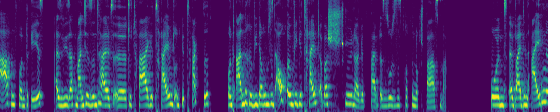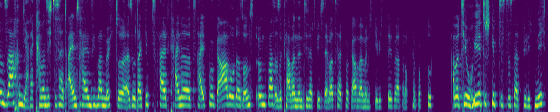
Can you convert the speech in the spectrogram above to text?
Arten von Drehs. Also wie gesagt, manche sind halt äh, total getimed und getaktet und andere wiederum sind auch irgendwie getimed, aber schöner getimed. Also so, dass es trotzdem noch Spaß macht. Und äh, bei den eigenen Sachen, ja, da kann man sich das halt einteilen, wie man möchte. Also da gibt es halt keine Zeitvorgabe oder sonst irgendwas. Also klar, man nennt sich natürlich selber Zeitvorgaben, weil man nicht ewig dreht, hat man auch keinen Bock zu. Aber theoretisch gibt es das natürlich nicht.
